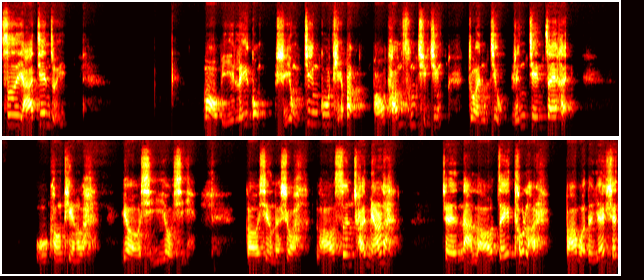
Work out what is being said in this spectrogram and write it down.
呲牙尖嘴，貌比雷公，使用金箍铁棒保唐僧取经，专救人间灾害。”悟空听了，又喜又喜，高兴地说：“老孙传名了！这那老贼偷懒，把我的元神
